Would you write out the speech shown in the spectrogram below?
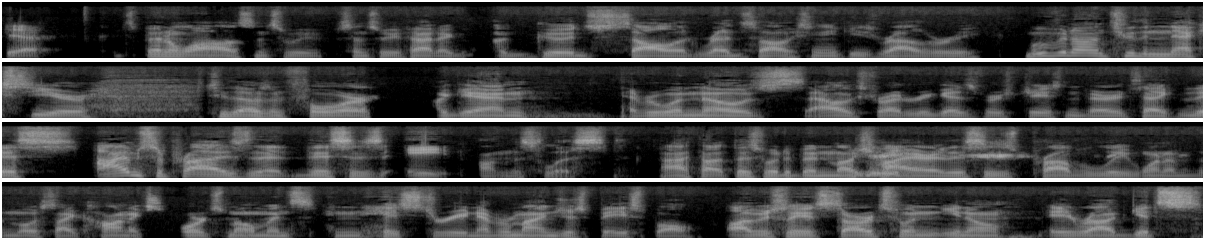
Yeah. it's been a while since we've since we've had a, a good, solid Red Sox Yankees rivalry. Moving on to the next year, 2004. Again, everyone knows Alex Rodriguez versus Jason Varitek. This I'm surprised that this is eight on this list. I thought this would have been much Agreed. higher. This is probably one of the most iconic sports moments in history. Never mind just baseball. Obviously, it starts when you know A Rod gets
